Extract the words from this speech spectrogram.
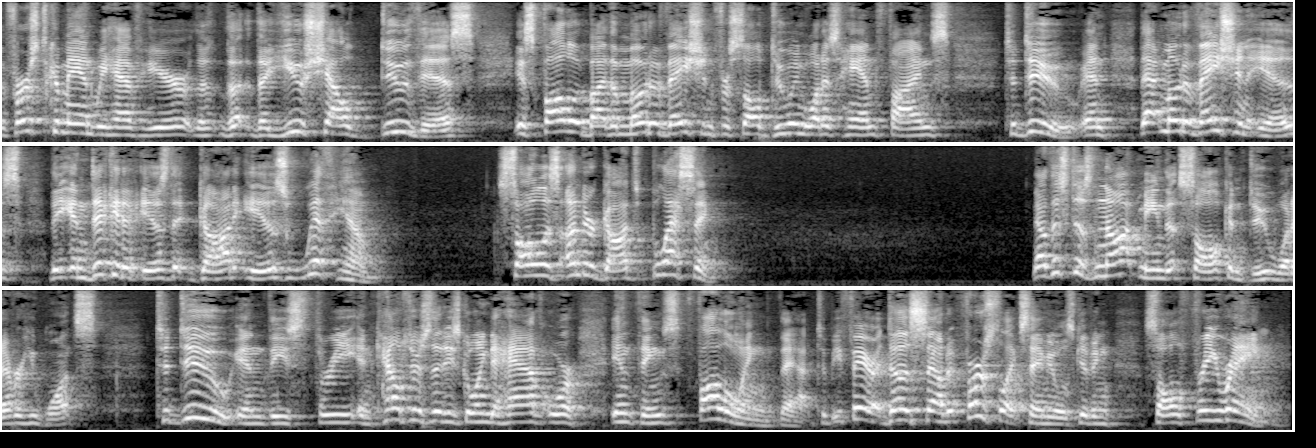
The first command we have here, the, the, the, you shall do this, is followed by the motivation for Saul doing what his hand finds to do. And that motivation is, the indicative is that God is with him. Saul is under God's blessing. Now, this does not mean that Saul can do whatever he wants to do in these three encounters that he's going to have or in things following that. To be fair, it does sound at first like Samuel is giving Saul free rein.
